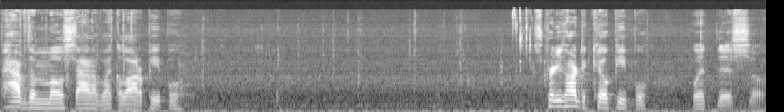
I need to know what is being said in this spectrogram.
Have the most out of like a lot of people. It's pretty hard to kill people with this, so.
